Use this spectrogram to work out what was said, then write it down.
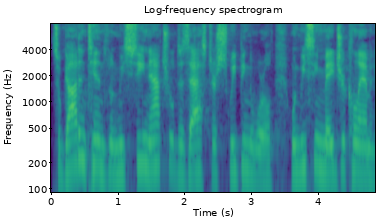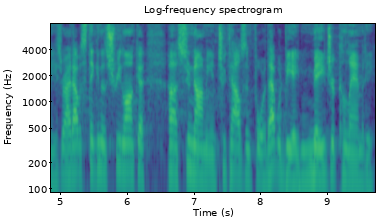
So, God intends when we see natural disasters sweeping the world, when we see major calamities, right? I was thinking of the Sri Lanka uh, tsunami in 2004. That would be a major calamity.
